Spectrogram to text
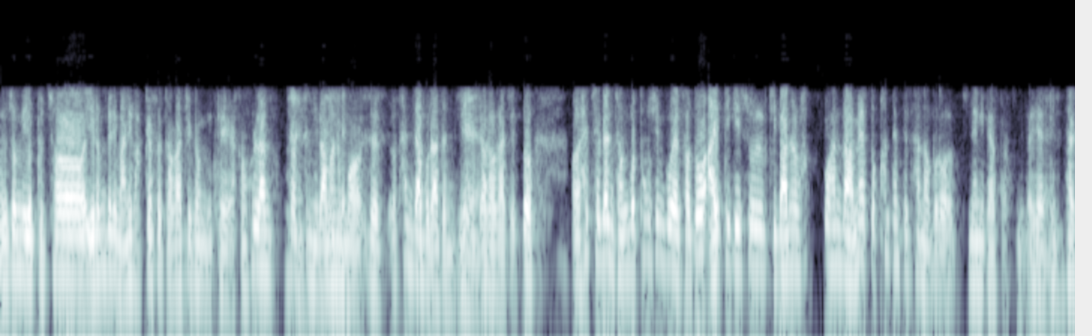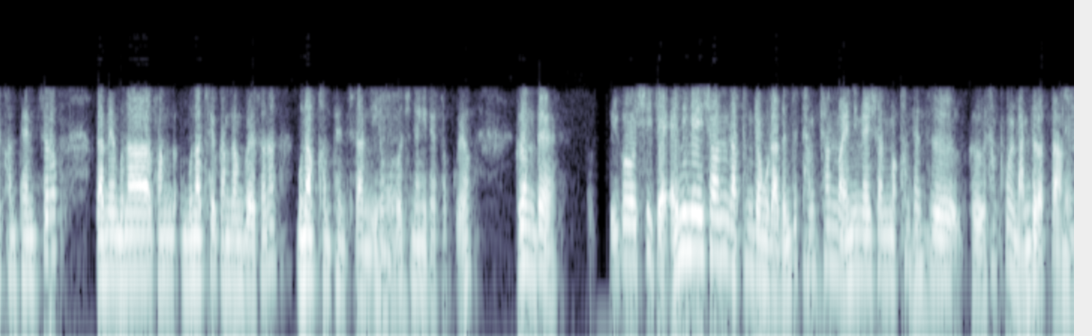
요즘 이 부처 이름들이 많이 바뀌어서 제가 지금 이렇게 약간 혼란스럽습니다만 뭐 이제 산자부라든지 예. 여러 가지 또 어, 해체된 정보통신부에서도 IT 기술 기반을 확보한 다음에 또 컨텐츠 산업으로 진행이 되었었습니다. 이제 네. 디지털 컨텐츠, 그다음에 문화 관 문화체육관광부에서는 문화 컨텐츠라는 이름으로 네. 진행이 됐었고요. 그런데 이것이 이제 애니메이션 같은 경우라든지 장편 뭐 애니메이션 뭐 컨텐츠 그 상품을 만들었다. 네.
